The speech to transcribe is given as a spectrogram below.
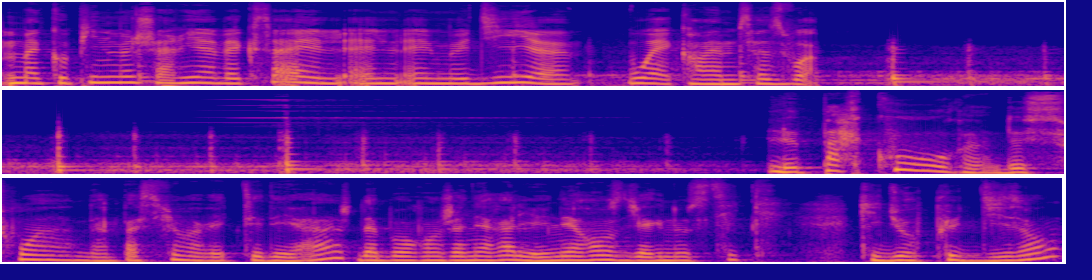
Ma copine me charrie avec ça, elle, elle, me dit euh, ouais quand même ça se voit. Le parcours de soins d'un patient avec TDAH, d'abord en général il y a une errance diagnostique qui dure plus de 10 ans,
